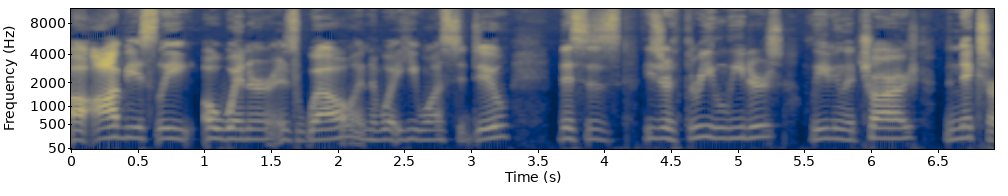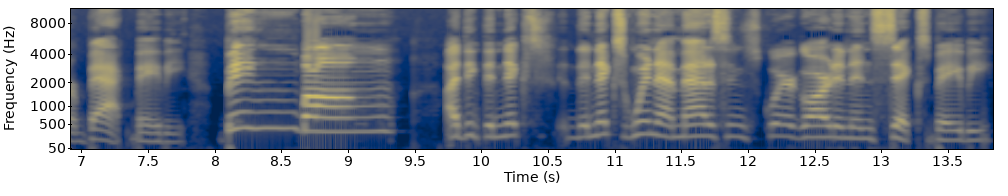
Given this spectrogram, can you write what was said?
uh, obviously a winner as well, and what he wants to do. This is these are three leaders leading the charge. The Knicks are back, baby. Bing bong. I think the Knicks the Knicks win at Madison Square Garden in six, baby.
